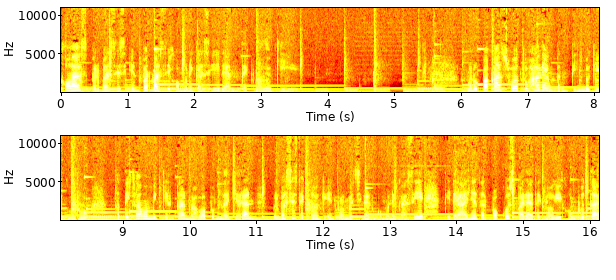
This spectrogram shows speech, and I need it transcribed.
kelas berbasis informasi komunikasi dan teknologi. Merupakan suatu hal yang penting bagi guru ketika memikirkan bahwa pembelajaran berbasis teknologi informasi dan komunikasi tidak hanya terfokus pada teknologi komputer,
